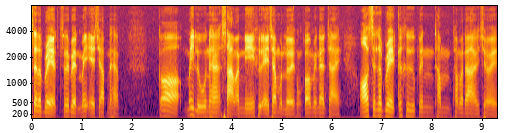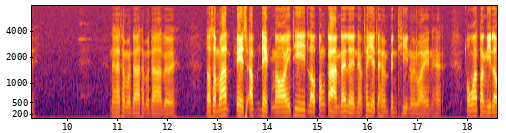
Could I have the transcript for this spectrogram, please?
celebrate celebrate ไม่ age up นะครับ ก็ไม่รู้นะฮะสามอันนี้คือ age up หมดเลย ผมก็ไม่แน่ใจ อ๋อ celebrate ก็คือเป็นทำธรรมดาเฉยนะฮะธรรมดาธรรมดาเลย เราสามารถ age up เด็กน้อยที่เราต้องการได้เลยนะครับ ถ้าอยากจะให้มันเป็นทีนไวๆนะฮะ เพราะว่าตอนนี้เรา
